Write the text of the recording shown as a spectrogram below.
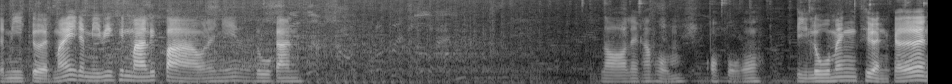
จะมีเกิดไหมจะมีวิ่งขึ้นมาหรือเปล่าอะไรนี้ดูกัน รอเลยครับผม โอ้โหสีรูแม่งเถื่อนเกิน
